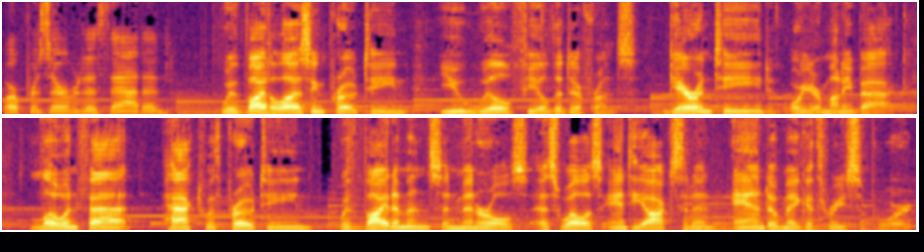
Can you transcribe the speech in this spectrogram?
or preservatives added. With Vitalizing Protein, you will feel the difference, guaranteed or your money back. Low in fat, packed with protein, with vitamins and minerals, as well as antioxidant and omega 3 support.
